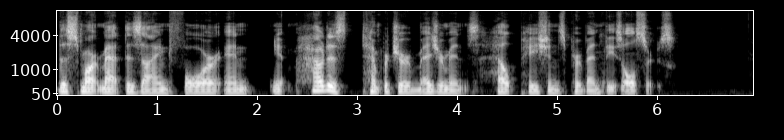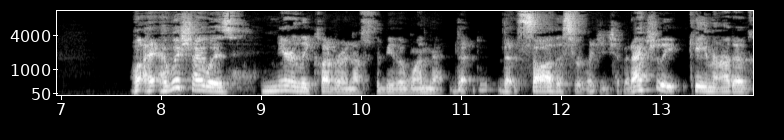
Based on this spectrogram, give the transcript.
the smart mat designed for, and you know, how does temperature measurements help patients prevent these ulcers? Well, I, I, wish I was nearly clever enough to be the one that that that saw this relationship. It actually came out of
